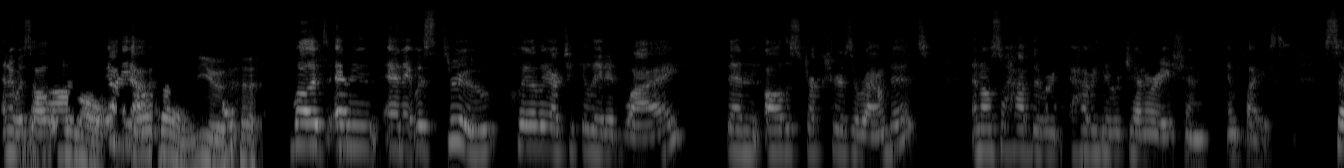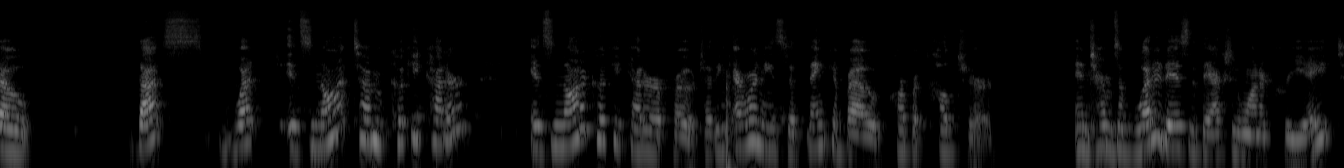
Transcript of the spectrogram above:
And it was wow. all yeah, yeah. Well you. well, it's and and it was through clearly articulated why, then all the structures around it, and also have the re- having the regeneration in place. So that's what it's not um, cookie cutter. It's not a cookie cutter approach. I think everyone needs to think about corporate culture in terms of what it is that they actually want to create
